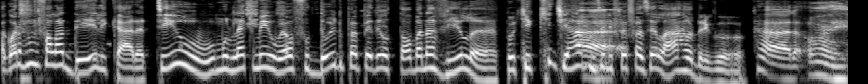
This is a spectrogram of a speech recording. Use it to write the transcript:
Agora vamos falar dele, cara. Tio, o moleque meio elfo doido pra perder o Toba na vila. Porque que diabos ah, ele foi fazer lá, Rodrigo? Cara, ai,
